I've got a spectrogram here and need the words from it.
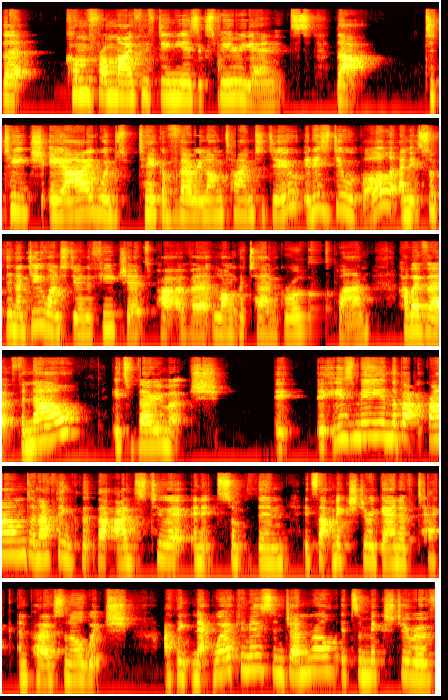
that come from my 15 years experience that to teach AI would take a very long time to do. It is doable and it's something I do want to do in the future. It's part of a longer term growth plan. However, for now, it's very much it it is me in the background and I think that that adds to it and it's something it's that mixture again of tech and personal which I think networking is in general. It's a mixture of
